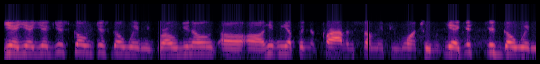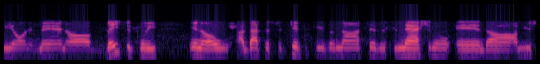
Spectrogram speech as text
Yeah, yeah, yeah. Just go, just go with me, bro. You know, uh, uh, hit me up in the private or something if you want to. But yeah, just, just go with me on it, man. Uh, basically, you know, I got the certificate of non-citizen national, and uh, I'm just,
